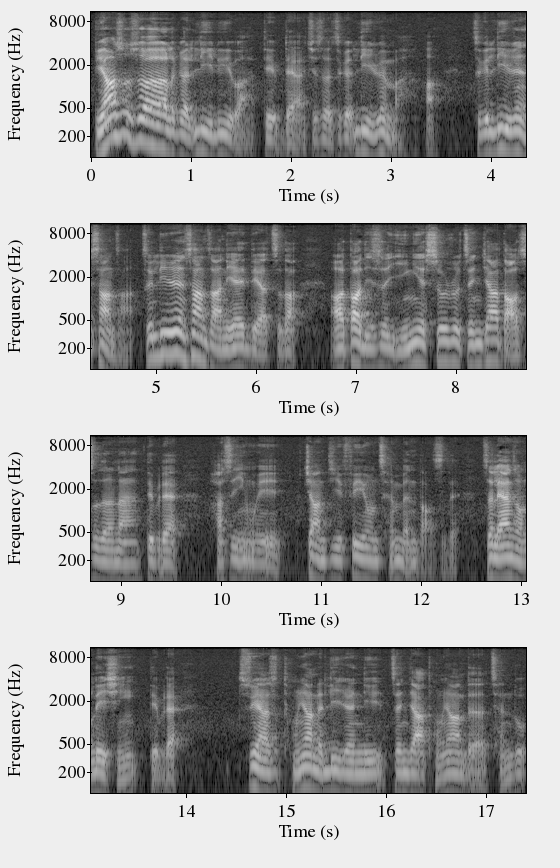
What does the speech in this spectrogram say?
比方说说那个利率吧，对不对啊？就是这个利润吧，啊，这个利润上涨，这个利润上涨你也得要知道啊，到底是营业收入增加导致的呢，对不对？还是因为降低费用成本导致的这两种类型，对不对？虽然是同样的利润率增加同样的程度，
